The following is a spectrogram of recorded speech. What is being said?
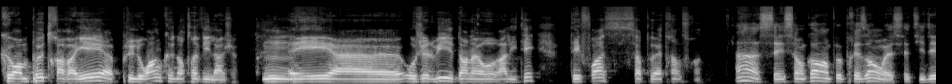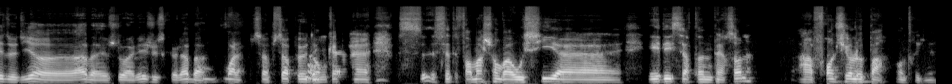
qu'on peut travailler plus loin que notre village. Hmm. Et euh, aujourd'hui, dans la ruralité, des fois, ça peut être un frein. Ah, c'est encore un peu présent, ouais, cette idée de dire euh, ah ben je dois aller jusque là-bas. Voilà, ça, ça peut donc cette formation va aussi aider certaines personnes à franchir le pas, entre guillemets.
